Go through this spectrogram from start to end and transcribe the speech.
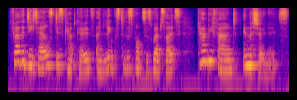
Further details, discount codes, and links to the sponsors' websites can be found in the show notes.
